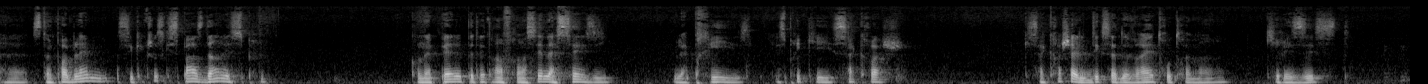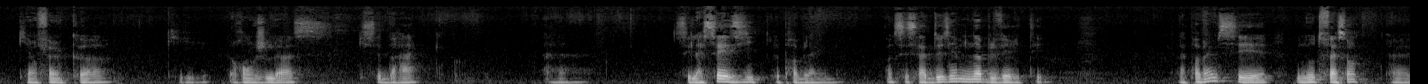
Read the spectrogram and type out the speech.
euh, c'est un problème, c'est quelque chose qui se passe dans l'esprit, qu'on appelle peut-être en français la saisie ou la prise, l'esprit qui s'accroche, qui s'accroche à l'idée que ça devrait être autrement, qui résiste, qui en fait un cas, qui ronge l'os, qui se braque. Euh, c'est la saisie le problème. Donc c'est sa deuxième noble vérité. Le problème, c'est une autre façon euh,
